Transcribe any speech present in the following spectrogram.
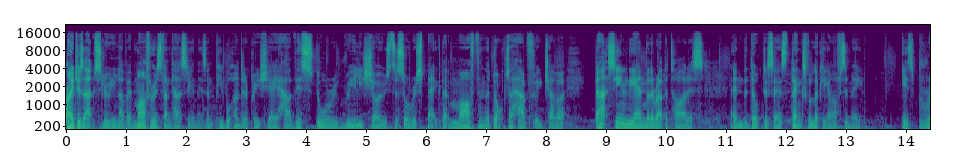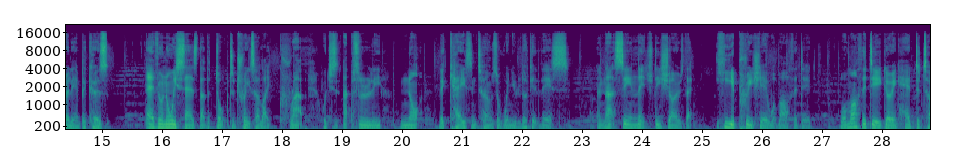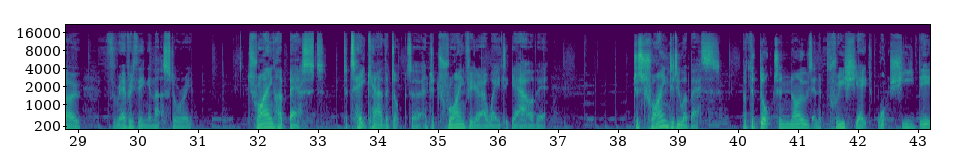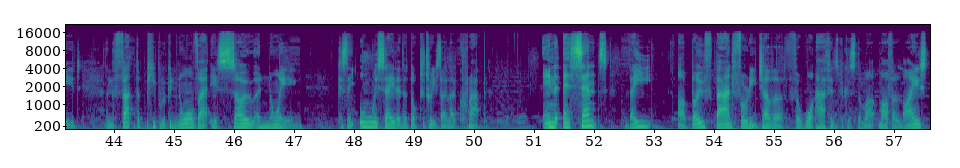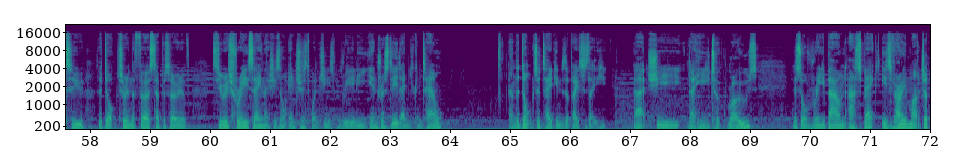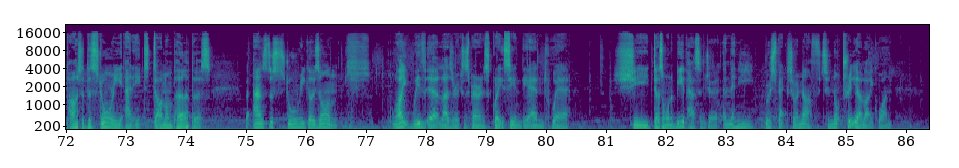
I just absolutely love it. Martha is fantastic in this, and people underappreciate how this story really shows the sort of respect that Martha and the Doctor have for each other. That scene in the end where they're at the TARDIS and the Doctor says, Thanks for looking after me, is brilliant because everyone always says that the Doctor treats her like crap, which is absolutely not the case in terms of when you look at this and that scene literally shows that he appreciated what Martha did. What Martha did going head to toe for everything in that story. Trying her best to take care of the doctor and to try and figure out a way to get out of it. Just trying to do her best. But the doctor knows and appreciates what she did. And the fact that people ignore that is so annoying. Because they always say that the doctor treats her like crap. In a sense, they are both bad for each other for what happens because the Mar- Martha lies to the Doctor in the first episode of series three, saying that she's not interested when she's really interested, and you can tell. And the Doctor taking to the places that he that she that he took Rose, the sort of rebound aspect is very much a part of the story, and it's done on purpose. But as the story goes on, he, like with uh, Lazarus Experiment, great scene at the end where she doesn't want to be a passenger, and then he respects her enough to not treat her like one.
